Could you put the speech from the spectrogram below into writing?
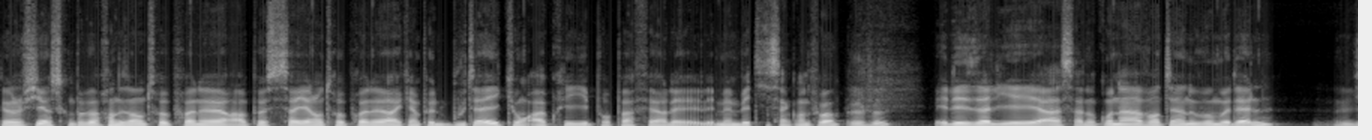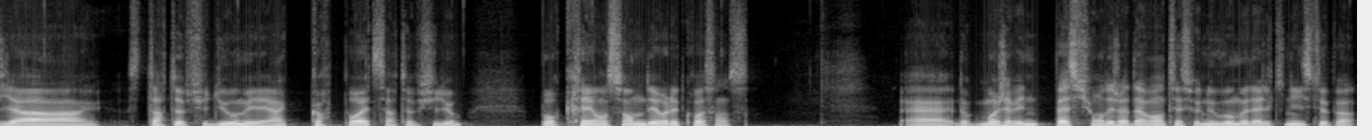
Donc je me est-ce qu'on peut pas prendre des entrepreneurs un peu serial entrepreneurs avec un peu de bouteille, qui ont appris pour pas faire les, mêmes bêtises 50 fois, mhm. et les allier à ça? Donc on a inventé un nouveau modèle via un startup studio, mais un corporate startup studio, pour créer ensemble des relais de croissance. donc moi j'avais une passion déjà d'inventer ce nouveau modèle qui n'existe pas.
